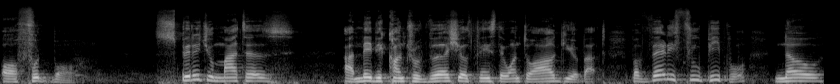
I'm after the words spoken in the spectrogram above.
or football. Spiritual matters are maybe controversial things they want to argue about, but very few people know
